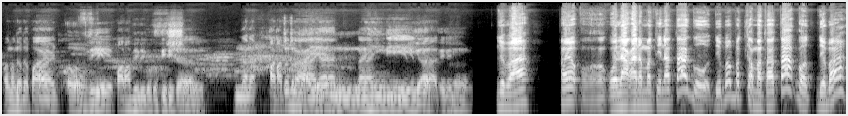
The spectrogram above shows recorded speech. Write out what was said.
on the part of the public official na patunayan na hindi ill-gotten yun. Di ba? Kaya wala ka naman tinatago, di ba? Ba't ka matatakot? Di ba?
